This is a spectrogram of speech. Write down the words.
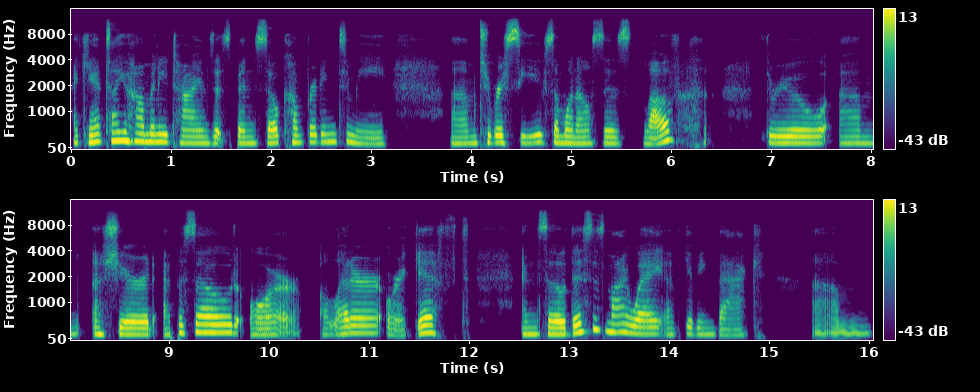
I can't tell you how many times it's been so comforting to me um, to receive someone else's love through um, a shared episode or a letter or a gift. And so this is my way of giving back um,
